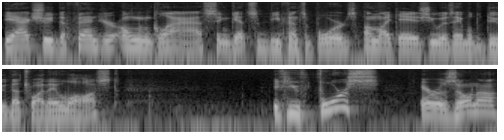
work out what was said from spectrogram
you actually defend your own glass and get some defensive boards, unlike ASU was able to do. That's why they lost. If you force Arizona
